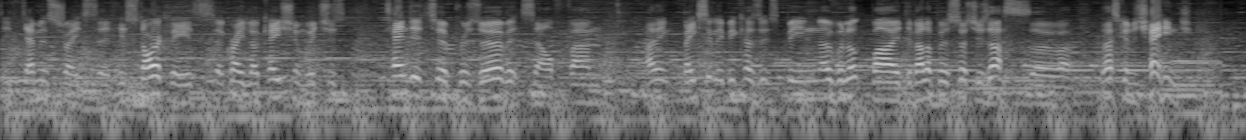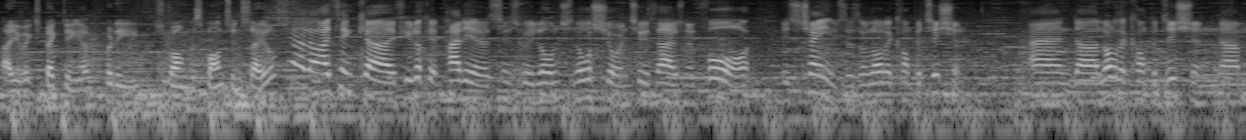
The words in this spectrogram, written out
it demonstrates that historically it's a great location which is tended to preserve itself. Um, I think basically because it's been overlooked by developers such as us, so uh, that's going to change. Are you expecting a pretty strong response in sales? Yeah, no, I think uh, if you look at Pattaya since we launched North Shore in 2004, it's changed. There's a lot of competition, and uh, a lot of the competition um,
